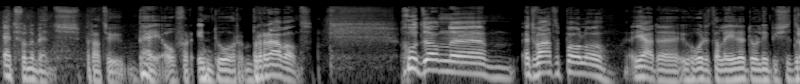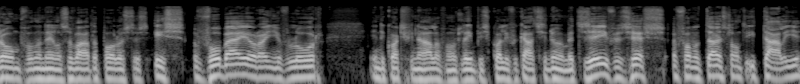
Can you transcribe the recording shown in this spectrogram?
Ed van der Bens praat u bij over Indoor Brabant. Goed, dan uh, het waterpolo. Ja, de, u hoorde het al eerder, de Olympische droom van de Nederlandse waterpolosters dus is voorbij. Oranje verloor in de kwartfinale van het Olympisch kwalificatienummer met 7-6 van het thuisland Italië.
